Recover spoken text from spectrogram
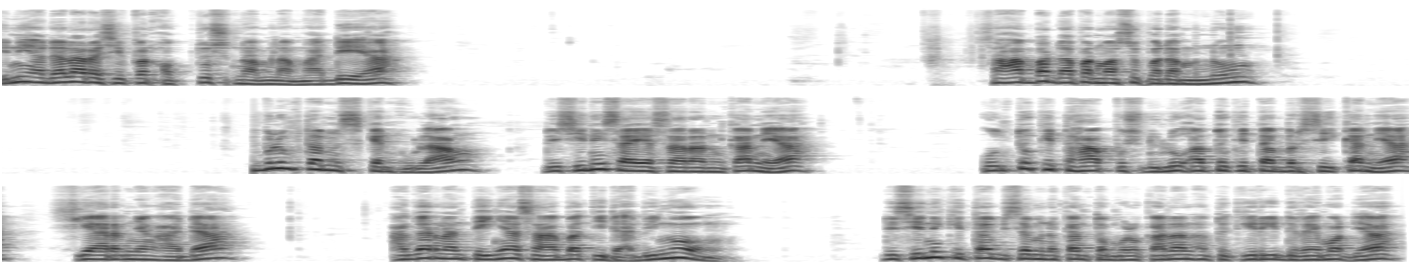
Ini adalah receiver Optus 66HD ya. Sahabat dapat masuk pada menu Sebelum kita men-scan ulang, di sini saya sarankan ya, untuk kita hapus dulu atau kita bersihkan ya siaran yang ada, agar nantinya sahabat tidak bingung. Di sini kita bisa menekan tombol kanan atau kiri di remote ya.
